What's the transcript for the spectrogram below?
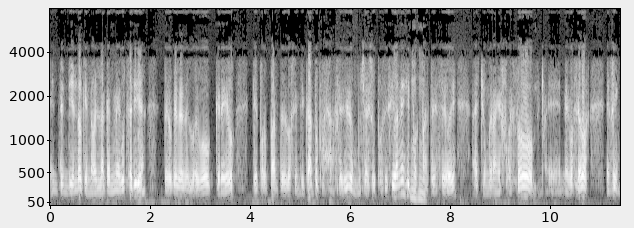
entendiendo que no es la que a mí me gustaría, pero que desde luego creo que por parte de los sindicatos pues han cedido en muchas de sus posiciones y por parte de COE ha hecho un gran esfuerzo eh, negociador. En fin,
